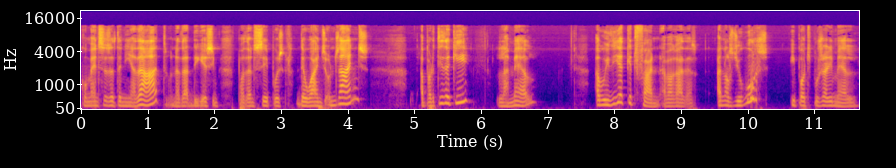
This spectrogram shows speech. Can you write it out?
comences a tenir edat, una edat, diguéssim, poden ser doncs, 10 anys, 11 anys, a partir d'aquí, la mel, avui dia què et fan a vegades? En els iogurts hi pots posar-hi mel.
